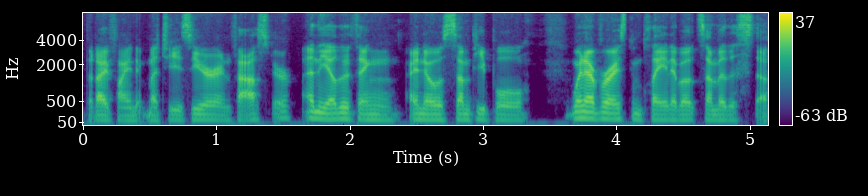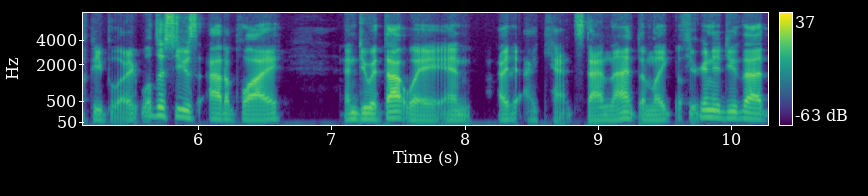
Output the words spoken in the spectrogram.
but I find it much easier and faster. And the other thing I know some people whenever I complain about some of this stuff, people are like, well, just use @apply and do it that way. And I, I can't stand that. I'm like, if you're going to do that,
